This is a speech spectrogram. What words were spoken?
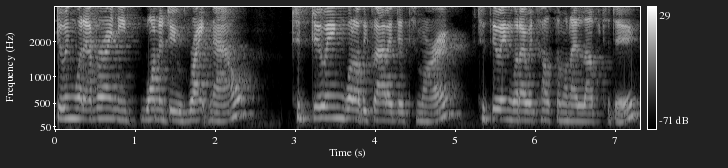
doing whatever I need want to do right now to doing what I'll be glad I did tomorrow, to doing what I would tell someone I love to do,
